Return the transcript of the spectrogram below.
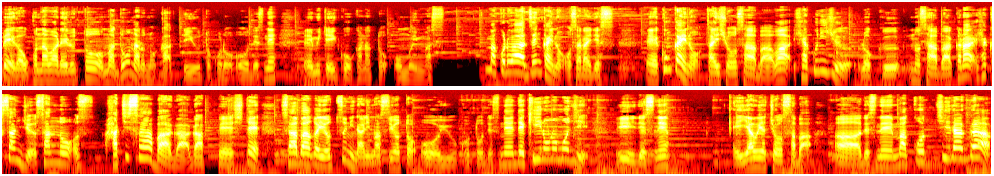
併が行われると、まあ、どうなるのかっていうところをですね、え見ていこうかなと思います。まあ、これは前回のおさらいです。えー今回の対象サーバーは126のサーバーから133の8サーバーが合併して、サーバーが4つになりますよということですね。で、黄色の文字ですね。八百屋町サーバーですね。まあ、こちらが、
